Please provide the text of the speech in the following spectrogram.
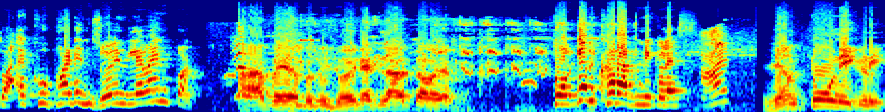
તો આખું ફાડીને જોઈને લેવાય ને પણ હા ભાઈ બધું જોઈને જ લાવતા હોય એમ તો કેમ ખરાબ નીકળે જેમ તું નીકળી.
